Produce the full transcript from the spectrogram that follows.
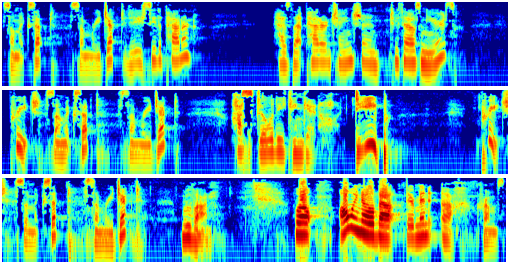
Some accept, some reject. Did you see the pattern? Has that pattern changed in 2,000 years? Preach. Some accept, some reject. Hostility can get deep. Preach. Some accept, some reject. Move on. Well, all we know about their min- ugh, crumbs.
